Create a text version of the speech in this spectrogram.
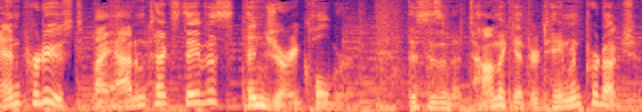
and produced by Adam Tex Davis and Jerry Colbert. This is an Atomic Entertainment production.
